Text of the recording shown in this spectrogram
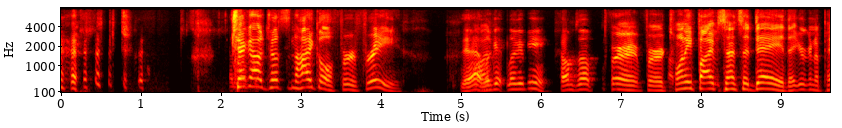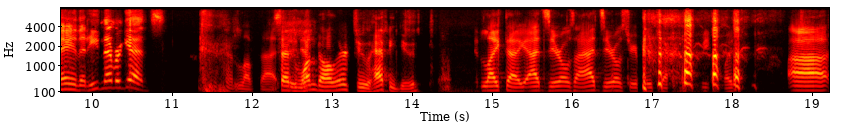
Check out Justin Heichel for free Yeah, Fun. look at look at me. Thumbs up. for for 25 cents a day that you're gonna pay that he never gets. I love that. Send Dude, one dollar to Happy Dude. like that. Add zeros. I add zeros to your paycheck. next week, boys. uh,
